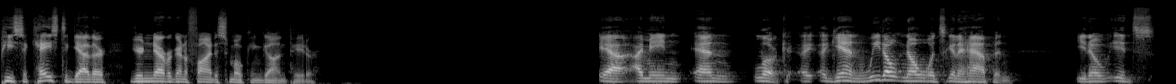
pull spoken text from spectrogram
piece a case together, you're never going to find a smoking gun, Peter. Yeah, I mean, and look, again, we don't know what's going to happen. You know, it's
